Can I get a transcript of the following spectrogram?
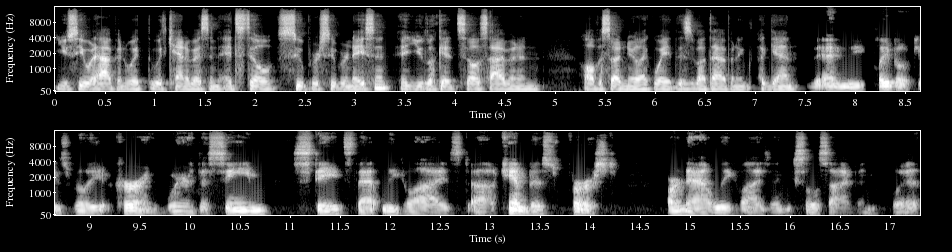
you see what happened with with cannabis, and it's still super super nascent. And you look at psilocybin, and all of a sudden you're like, wait, this is about to happen again. And the playbook is really occurring where the same states that legalized uh, cannabis first are now legalizing psilocybin with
